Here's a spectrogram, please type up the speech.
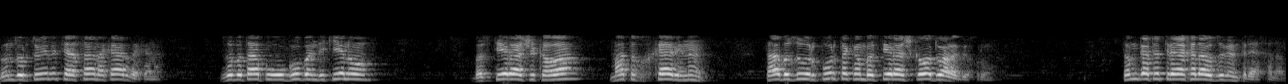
ړوند ورته ویل چې اسانه کار ده کنه زه به تا په اوګو باندې کینوم بس تیر راشه کوه ما ته خو ښکاري نه تا به زه ورپورته کم بس تیر راشه کوه دواړه به خورو تم ګټه ترې اخله او زه به هم ترې اخلم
